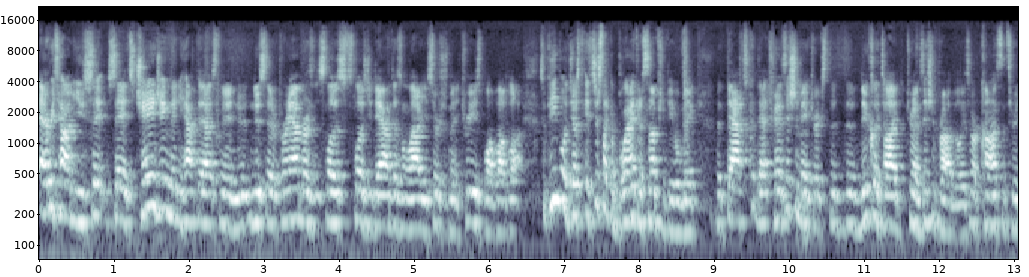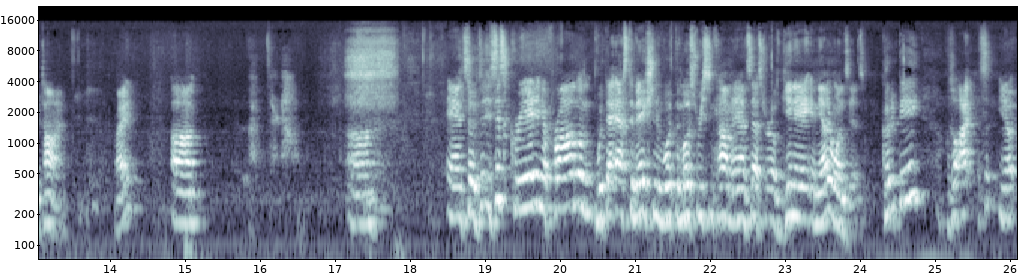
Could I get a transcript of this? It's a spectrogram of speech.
every time you say, say, it's changing, then you have to estimate a new, new, set of parameters, and it slows, slows you down, doesn't allow you to search as many trees, blah, blah, blah. So people just, it's just like a blanket assumption people make that that's, that transition matrix, the, the nucleotide transition probabilities are constant through time, right? Um, they're not. Um, and so is this creating a problem with that estimation of what the most recent common ancestor of Guinea and the other ones is? Could it be? So I, so, you know,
